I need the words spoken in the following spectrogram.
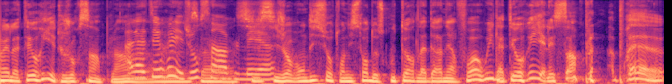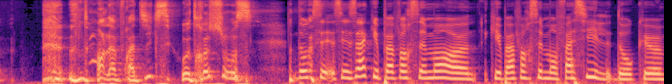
Ouais, la théorie est toujours simple. hein. Ah, la théorie, est toujours simple, Si, mais, euh, si je rebondis sur ton histoire de scooter de la dernière fois, oui, la théorie, elle est simple. Après, dans la pratique, c'est autre chose. Donc c'est ça qui est pas forcément euh, qui est pas forcément facile. Donc euh,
